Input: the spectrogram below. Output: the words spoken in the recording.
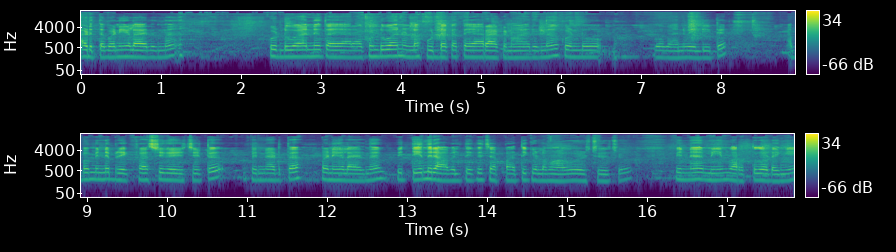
അടുത്ത പണികളായിരുന്നു. കൊണ്ടുപോകാൻ തയ്യാറാ കൊണ്ടുപോകാനുള്ള ഫുഡൊക്കെ തയ്യാറാക്കണമായിരുന്നു. കൊണ്ടു പോകാൻ വേണ്ടിയിട്ട്. അപ്പം പിന്നെ ബ്രേക്ക്ഫാസ്റ്റ് കഴിച്ചിട്ട് പിന്നെ അടുത്ത പണികളായിരുന്നു. പിറ്റേന്ന് രാവിലത്തേക്ക് ചപ്പാത്തിക്കുള്ള മാവ് ഒഴിച്ചു വെച്ചു. പിന്നെ മീൻ വറുത്ത് തുടങ്ങി.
